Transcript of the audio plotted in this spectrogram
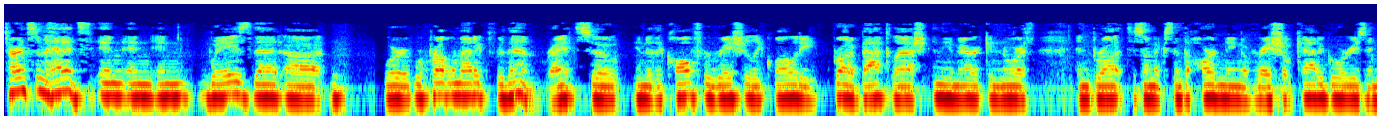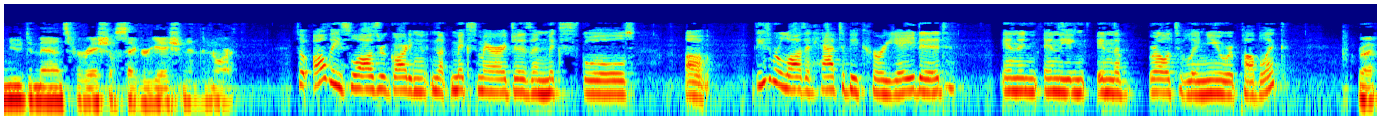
turned some heads in, in, in ways that uh, were, were problematic for them, right? So, you know, the call for racial equality brought a backlash in the American North and brought, to some extent, the hardening of racial categories and new demands for racial segregation in the North. So, all these laws regarding mixed marriages and mixed schools, um, these were laws that had to be created in the, in the in the relatively new republic. Right.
